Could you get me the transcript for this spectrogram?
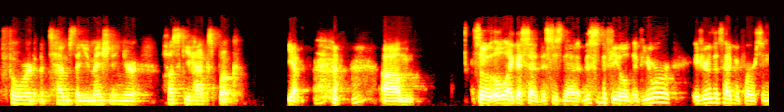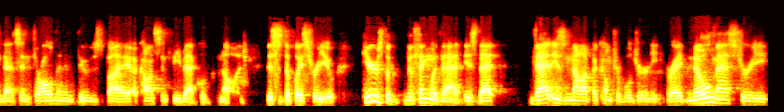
forward attempts that you mentioned in your husky hacks book yep um, so like i said this is the this is the field if you're if you're the type of person that's enthralled and enthused by a constant feedback loop of knowledge this is the place for you here's the the thing with that is that that is not a comfortable journey right no mastery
